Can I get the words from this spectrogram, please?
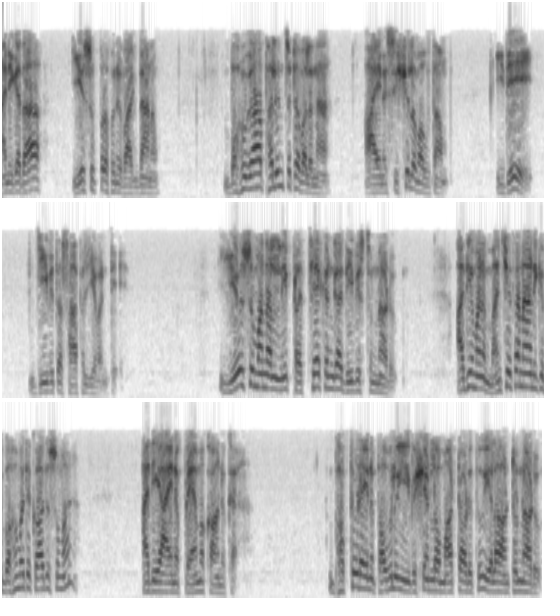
అని గదా యేసుప్రభుని వాగ్దానం. బహుగా ఫలించుట వలన ఆయన శిష్యులమవుతాం. ఇదే జీవిత సాఫల్యం అంటే యేసు మనల్ని ప్రత్యేకంగా దీవిస్తున్నాడు. అది మన మంచితనానికి బహుమతి కాదు సుమా. అది ఆయన ప్రేమ కానుక. భక్తుడైన పౌలు ఈ విషయంలో మాట్లాడుతూ ఇలా అంటున్నాడు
